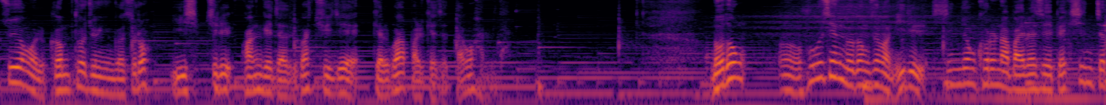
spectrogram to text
수용을 검토 중인 것으로 27일 관계자들과 취재 결과 밝혀졌다고 합니다. 노동 어, 후생 노동성은 1일 신종 코로나 바이러스의 백신 접,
